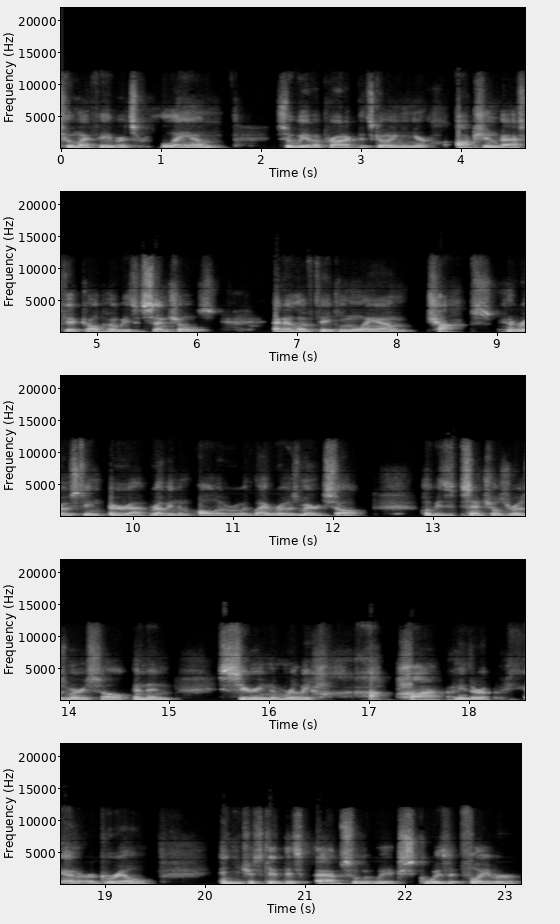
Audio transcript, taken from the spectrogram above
Two of my favorites are lamb. So we have a product that's going in your auction basket called Hobie's Essentials and I love taking lamb chops and roasting or uh, rubbing them all over with my rosemary salt, Hobie's Essentials rosemary salt, and then searing them really hot, hot on either a pan or a grill. And you just get this absolutely exquisite flavor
